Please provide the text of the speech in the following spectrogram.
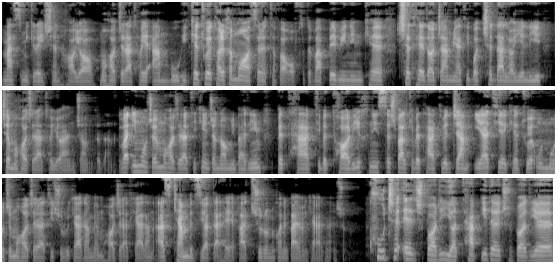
مس میگریشن ها یا مهاجرت های انبوهی که توی تاریخ معاصر اتفاق افتاده و ببینیم که چه تعداد جمعیتی با چه دلایلی چه مهاجرت هایی انجام دادن. و این موجه مهاجرتی که اینجا نام می‌بریم به ترتیب تاریخ نیستش بلکه به ترتیب جمعیتیه که توی اون موج مهاجرتی شروع کردن به مهاجرت کردن. از کم به زیاد در حقیقت شروع می‌کنیم بیان کردنشون. کوچ اجباری یا تبعید اجباری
